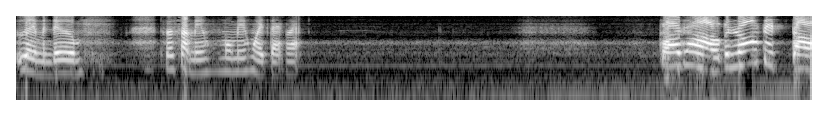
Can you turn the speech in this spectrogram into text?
เอื่อยเหมือนเดิม โทรศัพท์โมเมห่วยแตกแล้วการถาวเป็นโรคติดต่อ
